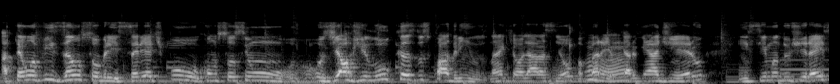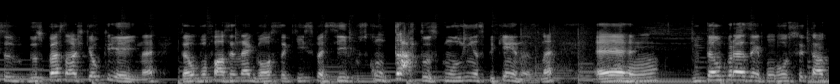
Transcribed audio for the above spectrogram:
a ter uma visão sobre isso. Seria tipo como se fosse um, os George Lucas dos quadrinhos, né? Que olharam assim, opa, peraí, uhum. eu quero ganhar dinheiro em cima dos direitos dos personagens que eu criei, né? Então eu vou fazer negócios aqui específicos, contratos com linhas pequenas, né? É, uhum. Então, por exemplo, vou citar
